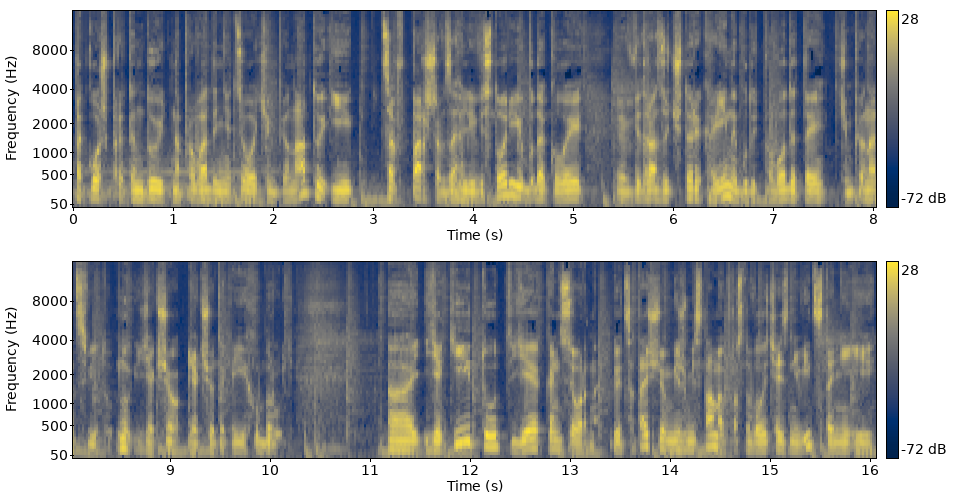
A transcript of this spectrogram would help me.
також претендують на проведення цього чемпіонату. І це вперше взагалі в історії буде, коли відразу чотири країни будуть проводити чемпіонат світу. Ну, якщо, якщо таки їх оберуть. Е, які тут є консерни? Це те, що між містами просто величезні відстані, і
